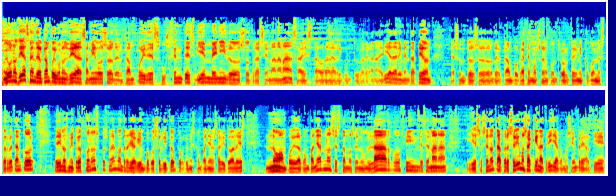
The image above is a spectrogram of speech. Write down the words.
Muy buenos días, gente del campo, y buenos días, amigos del campo y de sus gentes. Bienvenidos otra semana más a esta hora de agricultura, de ganadería, de alimentación, de asuntos eh, del campo que hacemos en el control técnico con Néstor Betancor. Y en los micrófonos, pues me voy a encontrar yo aquí un poco solito porque mis compañeros habituales no han podido acompañarnos. Estamos en un largo fin de semana y eso se nota, pero seguimos aquí en la trilla, como siempre, al pie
